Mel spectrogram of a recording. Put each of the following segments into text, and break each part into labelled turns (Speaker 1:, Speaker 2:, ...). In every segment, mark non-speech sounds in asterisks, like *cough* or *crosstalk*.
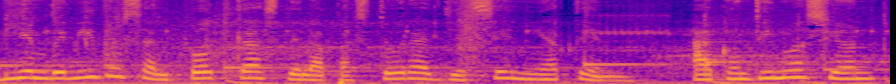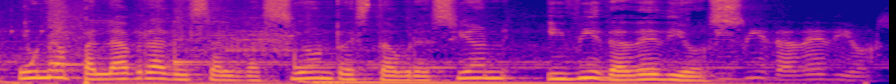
Speaker 1: Bienvenidos al podcast de la pastora Yesenia Ten. A continuación, una palabra de salvación, restauración y vida de Dios. Vida de Dios.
